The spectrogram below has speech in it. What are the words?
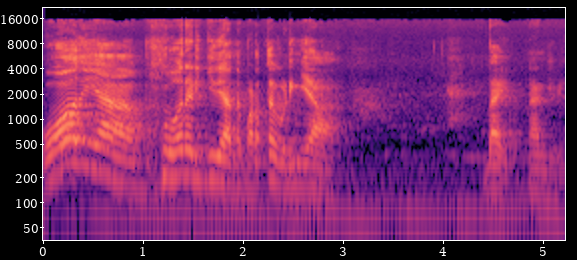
போதியா போர் அடிக்குதியா அந்த படத்தை விடுங்கயா. பை நன்றி.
